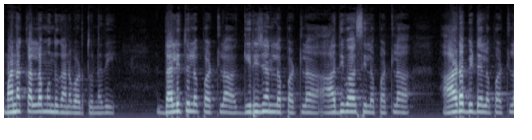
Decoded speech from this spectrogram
మన కళ్ళ ముందు కనబడుతున్నది. దళితుల పట్ల గిరిజనుల పట్ల ఆదివాసీల పట్ల ఆడబిడ్డల పట్ల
